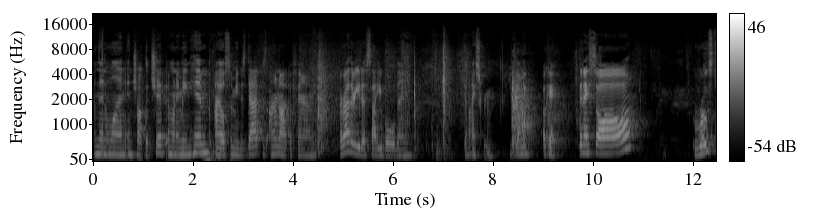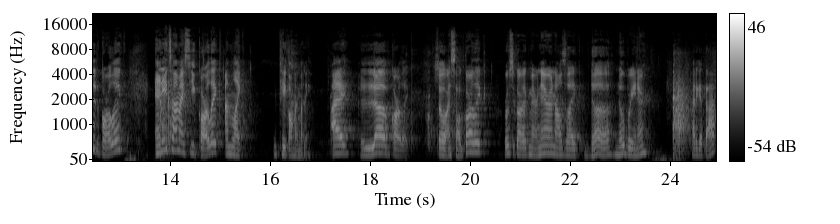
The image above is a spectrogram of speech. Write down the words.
and then one in chocolate chip. And when I mean him, I also mean his dad because I'm not a fan. I'd rather eat a acai bowl than, than ice cream. You feel me? Okay. Then I saw roasted garlic. Anytime I see garlic, I'm like, take all my money. I love garlic. So I saw garlic, roasted garlic marinara, and I was like, duh, no brainer. How to get that.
